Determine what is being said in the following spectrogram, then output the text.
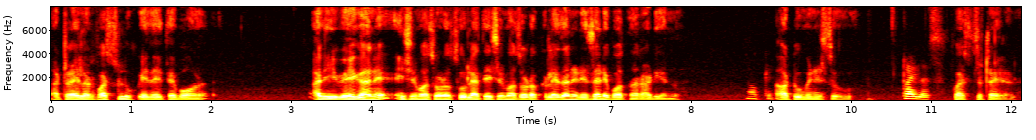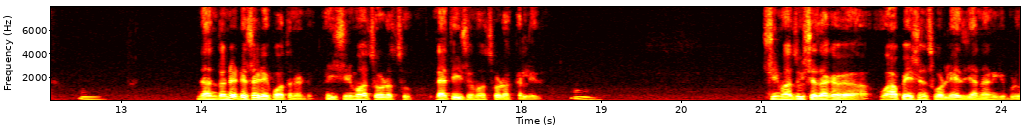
ఆ ట్రైలర్ ఫస్ట్ లుక్ ఏదైతే బాగు అది వేయగానే ఈ సినిమా చూడొచ్చు లేకపోతే ఈ సినిమా చూడక్కర్లేదని డిసైడ్ అయిపోతున్నారు ఆడియన్ ఓకే. ఆ two minutes trailers. First trailer. దాంతోనే డిసైడ్ అయిపోతున్నాడు ఈ సినిమా చూడొచ్చు లేకపోతే ఈ సినిమా చూడక్కర్లేదు. సినిమా చూసేదాకా ఆ పేషెన్స్ కూడా లేదు జనానికి ఇప్పుడు.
